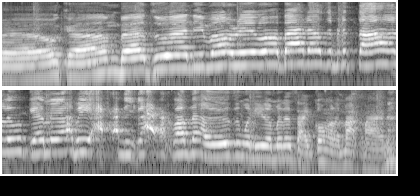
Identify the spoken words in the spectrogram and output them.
Welcome back to Animal River Battle สปิตาหรือเกมเนี้ยพี่ อดอีกแล้วนะครับนะเออซึ่งวันนี้เราไม่ได้ใส่กล้องอะไรมากมายนะ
